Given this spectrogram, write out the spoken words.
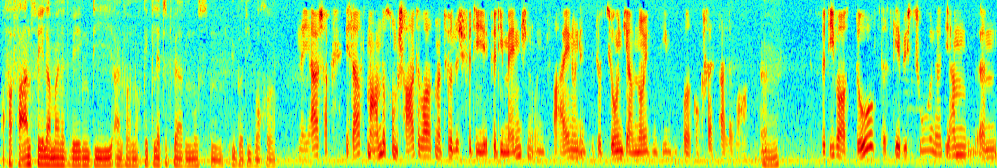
auch Verfahrensfehler meinetwegen, die einfach noch geglättet werden mussten über die Woche. Naja, ich sage es mal andersrum, schade war es natürlich für die, für die Menschen und Vereine und Institutionen, die am 9.7. vor der Kongresshalle waren. Ne? Mhm. Für die war es doof, das gebe ich zu. Ne? Die haben, ähm,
